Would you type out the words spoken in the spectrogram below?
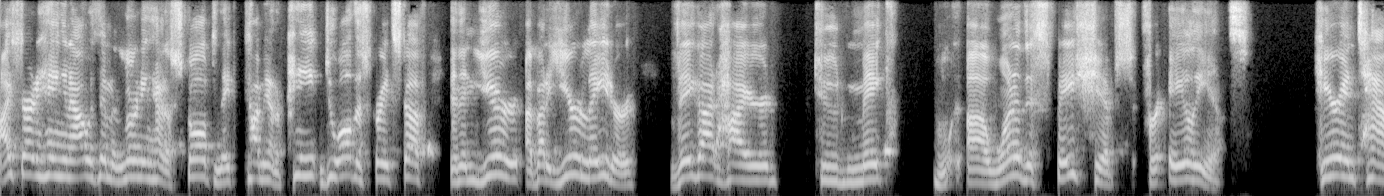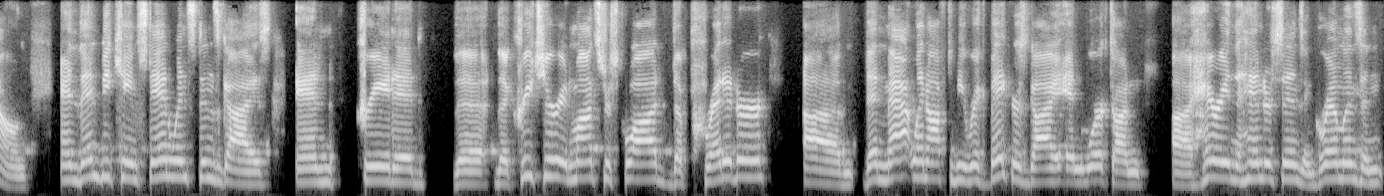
I started hanging out with them and learning how to sculpt, and they taught me how to paint, do all this great stuff. And then year about a year later, they got hired to make uh, one of the spaceships for aliens here in town, and then became Stan Winston's guys and created the the creature in Monster Squad, the Predator. Um, then Matt went off to be Rick Baker's guy and worked on uh, Harry and the Hendersons and Gremlins, and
